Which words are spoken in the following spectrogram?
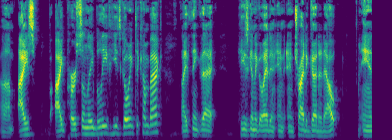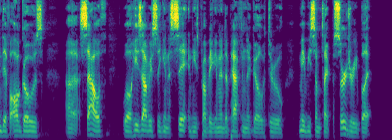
Um, I I personally believe he's going to come back. I think that he's going to go ahead and, and, and, try to gut it out. And if all goes uh, south, well, he's obviously going to sit and he's probably going to end up having to go through maybe some type of surgery. But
